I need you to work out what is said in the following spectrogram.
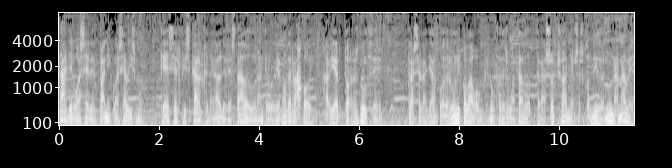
Tal llegó a ser el pánico a ese abismo que es el fiscal general del Estado durante el gobierno de Rajoy, Javier Torres Dulce, tras el hallazgo del único vagón que no fue desguazado tras ocho años escondido en una nave,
